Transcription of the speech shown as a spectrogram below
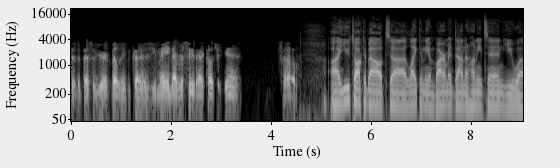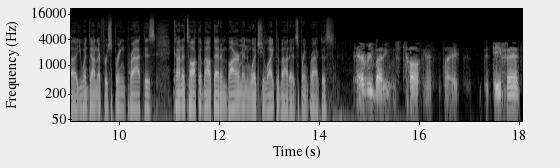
to the best of your ability because you may never see that coach again. So, uh, you talked about uh, liking the environment down in Huntington. You uh, you went down there for spring practice. Kind of talk about that environment and what you liked about it at spring practice. Everybody was talking like the defense,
